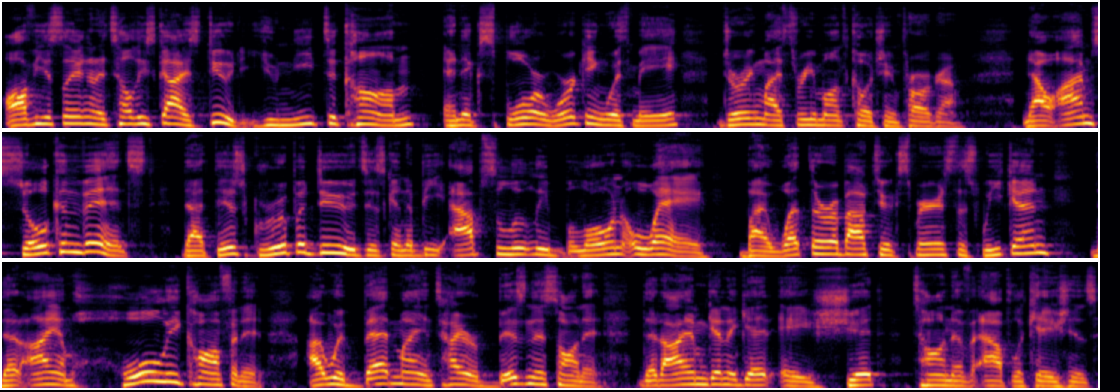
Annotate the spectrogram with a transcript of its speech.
Obviously, I'm going to tell these guys, dude, you need to come and explore working with me during my three month coaching program. Now, I'm so convinced that this group of dudes is going to be absolutely blown away by what they're about to experience this weekend that I am wholly confident. I would bet my entire business on it that I am going to get a shit ton of applications,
